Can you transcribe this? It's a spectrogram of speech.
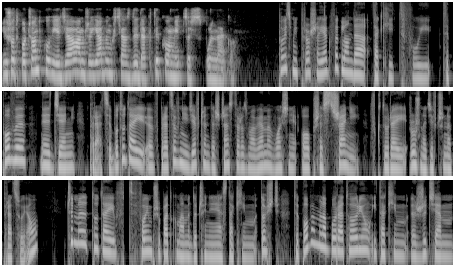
już od początku wiedziałam, że ja bym chciała z dydaktyką mieć coś wspólnego. Powiedz mi proszę, jak wygląda taki twój typowy e, dzień pracy? Bo tutaj e, w pracowni dziewczyn też często rozmawiamy właśnie o przestrzeni, w której różne dziewczyny pracują. Czy my tutaj w Twoim przypadku mamy do czynienia z takim dość typowym laboratorium i takim życiem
